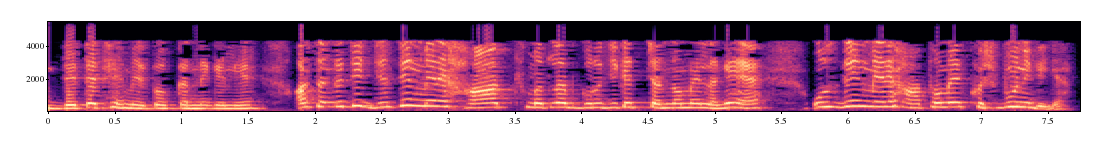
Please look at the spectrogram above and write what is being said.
देते थे मेरे को करने के लिए। और संगत जी, जिस दिन मेरे हाथ मतलब गुरु जी के चरणों में लगे हैं, उस दिन मेरे हाथों में खुशबू नहीं है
